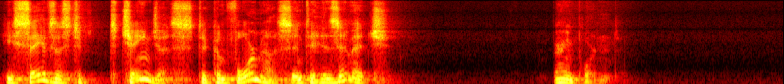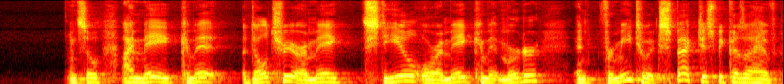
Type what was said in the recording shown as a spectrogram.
he saves us to, to change us, to conform us into His image. Very important. And so I may commit adultery or I may steal or I may commit murder. And for me to expect, just because I have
